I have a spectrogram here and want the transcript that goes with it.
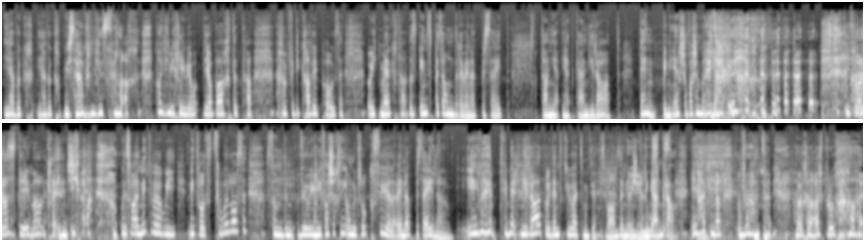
ich habe wirklich, ich habe wirklich mir selber müssen lachen, als ich mich ein bisschen beobachtet habe für die Kaffeepause. Und ich gemerkt habe, dass insbesondere, wenn jemand sagt, Tanja, ich hätte gerne die Rat, dann bin ich erst schon fast am Reden. Ja, genau. Bevor du das Thema kennst. Ja, und zwar nicht, weil ich nicht zulassen sondern weil ich mich fast ein bisschen unter Druck fühle. Wenn jemand sagt, genau. ich möchte mir Rat, weil ich dann das Gefühl habe, jetzt muss ich etwas wahnsinnig intelligentes... Ja, genau. Und vor allem einen hohen Anspruch an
